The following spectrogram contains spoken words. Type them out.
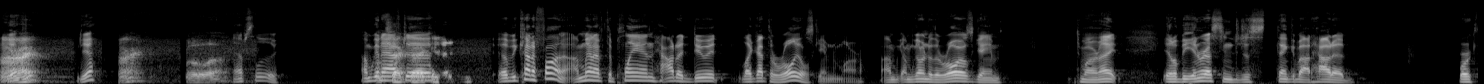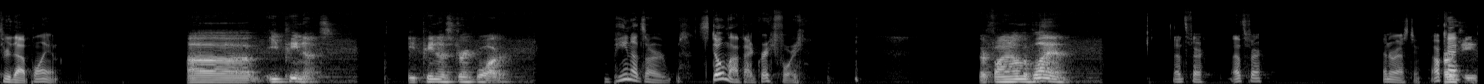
All Yeah. right. Yeah. All right. Well, uh, Absolutely. I'm we'll gonna have to. It'll be kind of fun. I'm gonna have to plan how to do it, like at the Royals game tomorrow. I'm, I'm going to the Royals game tomorrow night. It'll be interesting to just think about how to work through that plan. Uh, eat peanuts. Eat peanuts. Drink water. Peanuts are still not that great for you. They're fine on the plan. That's fair. That's fair. Interesting. Okay. Protein,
